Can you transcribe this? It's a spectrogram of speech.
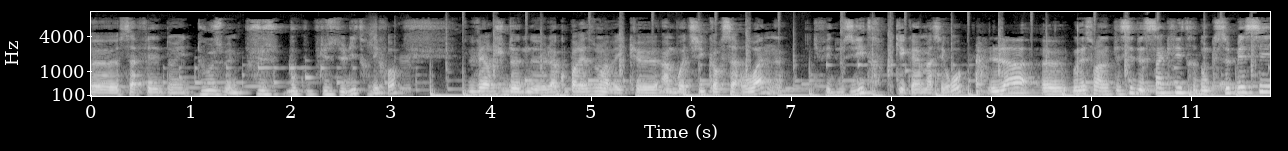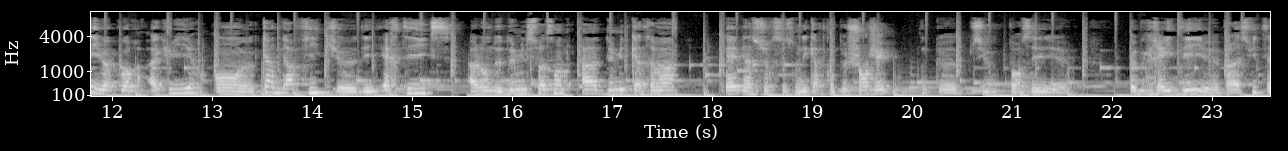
euh, ça fait dans les 12, même plus, beaucoup plus de litres des fois. Vers, je donne euh, la comparaison avec euh, un boîtier Corsair One qui fait 12 litres, qui est quand même assez gros. Là, on est sur un PC de 5 litres. Donc ce PC, il va pouvoir accueillir en carte graphique des RTX allant de 2060 à 2080. Et bien sûr, ce sont des cartes qu'on peut changer. Donc si vous pensez upgrader par la suite,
